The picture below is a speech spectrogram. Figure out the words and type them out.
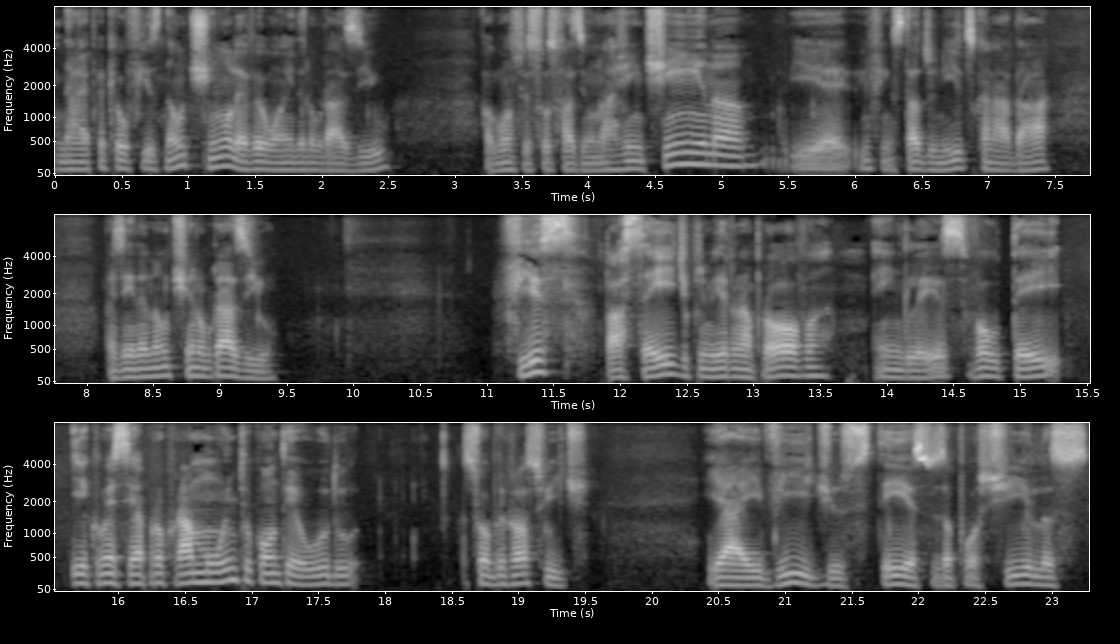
Na época que eu fiz não tinha o level 1 ainda no Brasil. Algumas pessoas faziam na Argentina, e enfim, Estados Unidos, Canadá, mas ainda não tinha no Brasil. Fiz, passei de primeira na prova em inglês, voltei e comecei a procurar muito conteúdo sobre CrossFit. E aí, vídeos, textos, apostilas,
